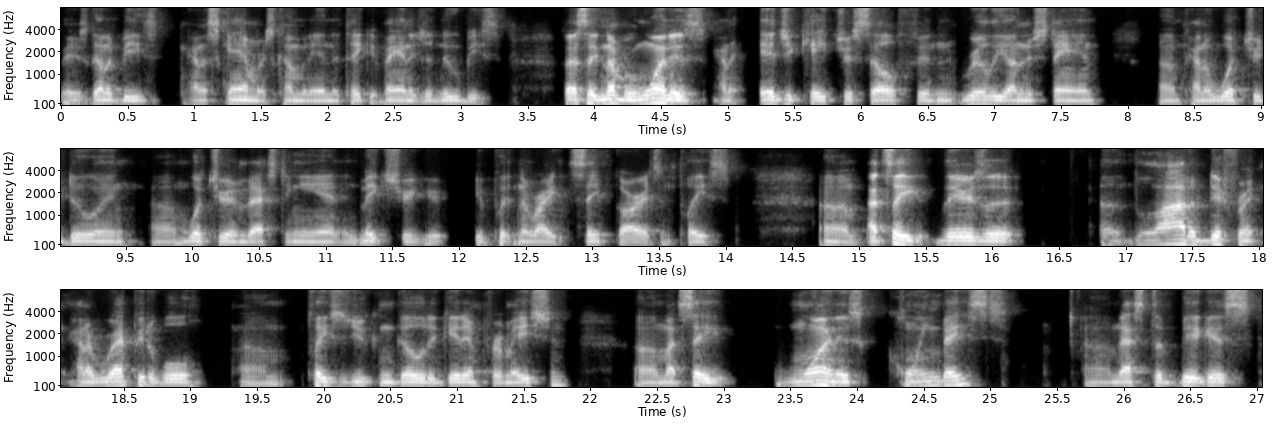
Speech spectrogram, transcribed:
there's going to be kind of scammers coming in to take advantage of newbies. So I say number one is kind of educate yourself and really understand um, kind of what you're doing, um, what you're investing in, and make sure you're you're putting the right safeguards in place. Um, I'd say there's a, a lot of different kind of reputable um, places you can go to get information. Um, I'd say one is Coinbase. Um, that's the biggest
